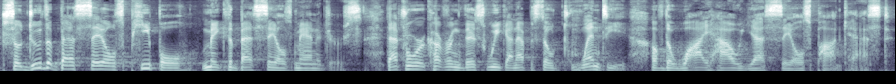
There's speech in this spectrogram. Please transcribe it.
So, do the best salespeople make the best sales managers? That's what we're covering this week on episode 20 of the Why, How, Yes Sales podcast.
